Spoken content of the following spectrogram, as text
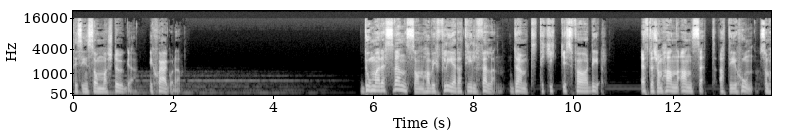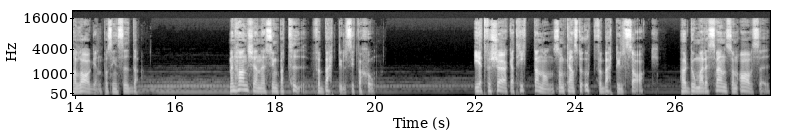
till sin sommarstuga i skärgården. Domare Svensson har vid flera tillfällen dömt till Kickis fördel eftersom han ansett att det är hon som har lagen på sin sida. Men han känner sympati för Bertils situation. I ett försök att hitta någon som kan stå upp för Bertils sak hör domare Svensson av sig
